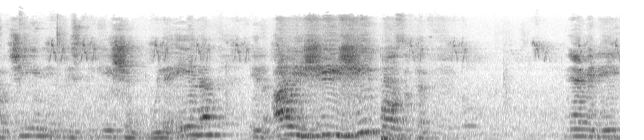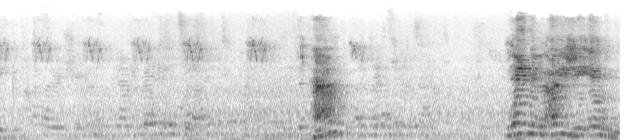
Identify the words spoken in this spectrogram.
routine investigation ولقينا ال IgG positive نعمل إيه؟ ها؟ نعمل ال IgM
